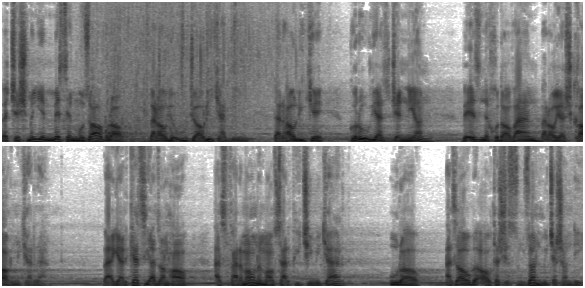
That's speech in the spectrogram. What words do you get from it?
و چشمه مس مذاب را برای او جاری کردیم در حالی که گروهی از جنیان به ازن خداوند برایش کار می‌کردند. و اگر کسی از آنها از فرمان ما سرپیچی می‌کرد او را عذاب آتش سوزان میچشاندیم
